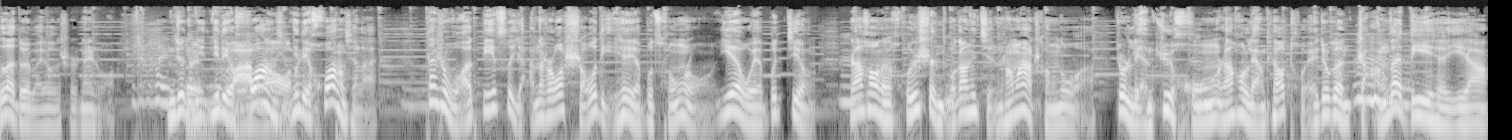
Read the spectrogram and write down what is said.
了，对吧？又是那种，你就你你得晃你得晃起来。但是我第一次演的时候，我手底下也不从容，业务也不精，嗯。然后呢，浑身我告诉你紧成嘛程度啊，就是脸巨红，然后两条腿就跟长在地下一样，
